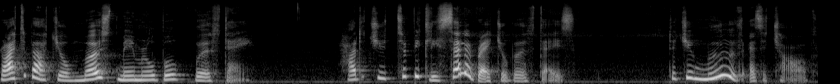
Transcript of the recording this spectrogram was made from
Write about your most memorable birthday. How did you typically celebrate your birthdays? Did you move as a child?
